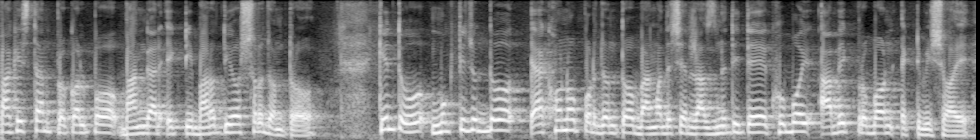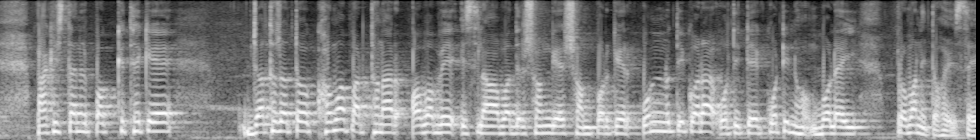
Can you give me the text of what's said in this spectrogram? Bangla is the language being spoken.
পাকিস্তান প্রকল্প ভাঙ্গার একটি ভারতীয় ষড়যন্ত্র। কিন্তু মুক্তিযুদ্ধ এখনও পর্যন্ত বাংলাদেশের রাজনীতিতে খুবই আবেগপ্রবণ একটি বিষয়। পাকিস্তানের পক্ষে থেকে যথাযথ ক্ষমা প্রার্থনার অভাবে ইসলামাবাদের সঙ্গে সম্পর্কের উন্নতি করা অতীতে কঠিন বলেই প্রমাণিত হয়েছে।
